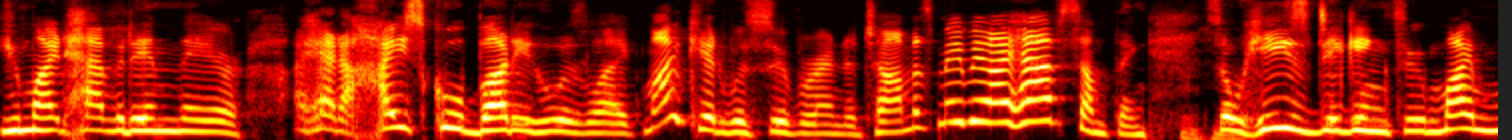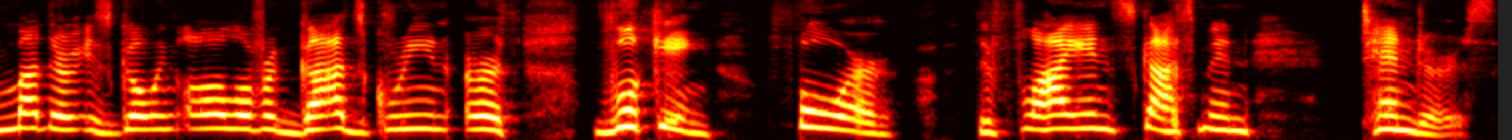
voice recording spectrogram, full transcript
You might have it in there. I had a high school buddy who was like, my kid was super into Thomas. Maybe I have something. Mhm. So he's digging through. My mother is going all over God's green earth looking for the flying Scotsman tenders.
